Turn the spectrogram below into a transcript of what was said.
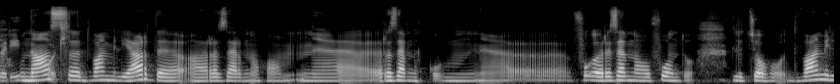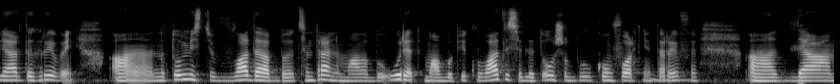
Беріть, У нас хочете. 2 мільярди резервного резервних резервного фонду для цього 2 мільярди гривень. А натомість влада б центральна мала би уряд мав би піклуватися для того, щоб були комфортні тарифи а, для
